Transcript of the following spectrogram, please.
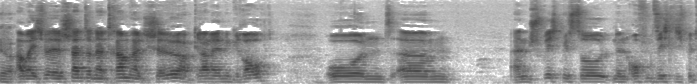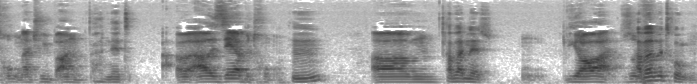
Ja. Aber ich äh, stand an der Tramhaltestelle, habe gerade eine geraucht und ähm, dann spricht mich so ein offensichtlich betrunkener Typ an. Oh, nett. Aber, aber sehr betrunken. Mhm. Ähm, Aber nett. ja, so. Aber betrunken.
